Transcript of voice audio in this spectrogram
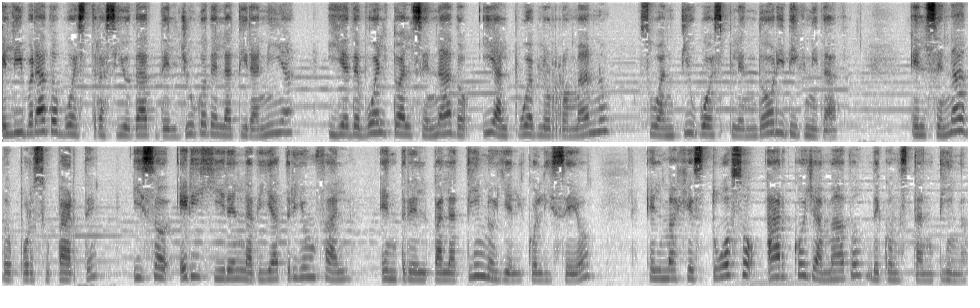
he librado vuestra ciudad del yugo de la tiranía y he devuelto al Senado y al pueblo romano su antiguo esplendor y dignidad. El Senado, por su parte, hizo erigir en la vía triunfal, entre el Palatino y el Coliseo, el majestuoso arco llamado de Constantino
